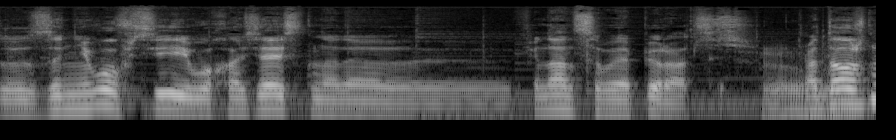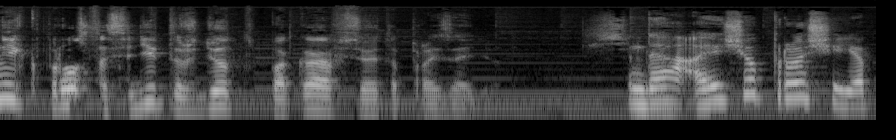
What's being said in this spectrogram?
э, за него все его хозяйственно-финансовые э, операции. Все. А должник просто сидит и ждет, пока все это произойдет. Да, а еще проще, я,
